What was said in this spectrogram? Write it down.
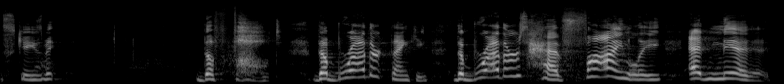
excuse me, the fault. The brother, thank you. The brothers have finally admitted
